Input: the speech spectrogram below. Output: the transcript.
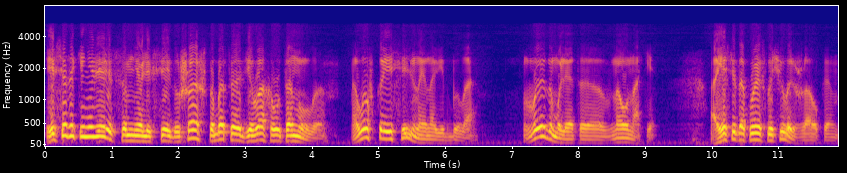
И все-таки не верится мне, Алексей, душа, чтобы эта деваха утонула. Ловкая и сильная на вид была. Выдумали это в Наунаке. А если такое случилось, жалко.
